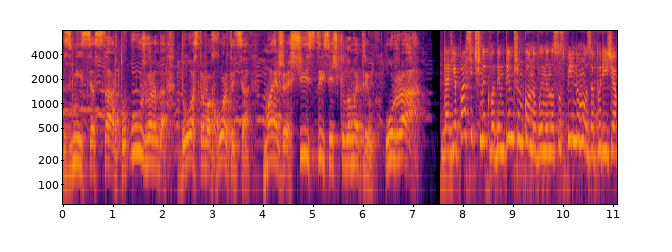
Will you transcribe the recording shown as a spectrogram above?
з місця старту Ужгорода до острова Хортиця. Майже 6 тисяч кілометрів. Ура! Дар'я Пасічник, Вадим Тимченко. Новини на Суспільному. Запоріжжя.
